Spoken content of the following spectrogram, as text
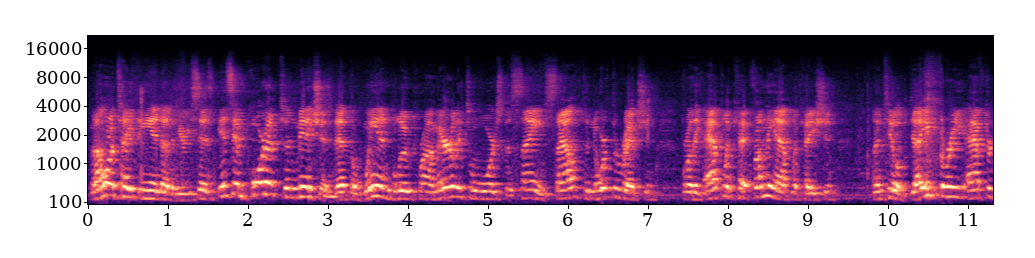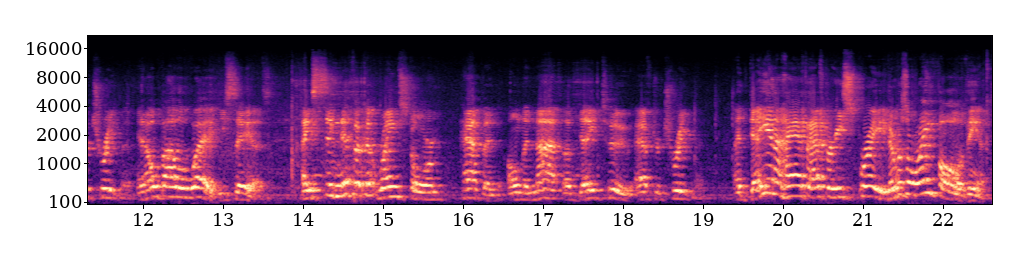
But I want to take the end of it here. He says, it's important to mention that the wind blew primarily towards the same south to north direction for the applica from the application until day three after treatment. And oh, by the way, he says, a significant rainstorm happened on the night of day two after treatment. A day and a half after he sprayed, there was a rainfall event.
